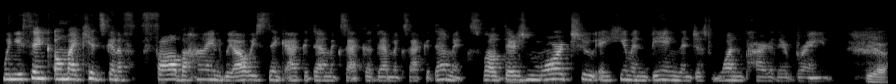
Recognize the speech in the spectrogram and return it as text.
when you think, oh, my kid's going to fall behind, we always think academics, academics, academics. Well, there's more to a human being than just one part of their brain. Yeah.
